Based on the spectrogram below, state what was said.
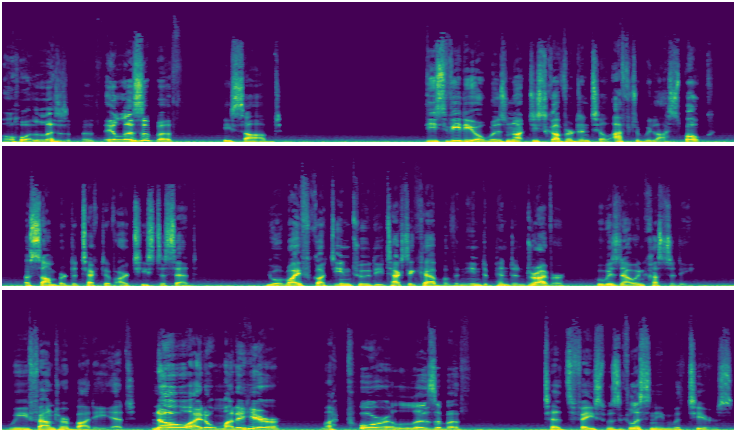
Oh, Elizabeth, Elizabeth, he sobbed. This video was not discovered until after we last spoke, a somber detective Artista said. Your wife got into the taxicab of an independent driver who is now in custody. We found her body at. No, I don't want to hear. My poor Elizabeth. Ted's face was glistening with tears.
